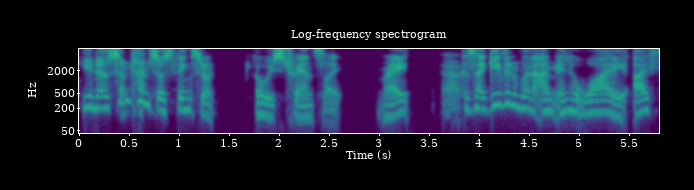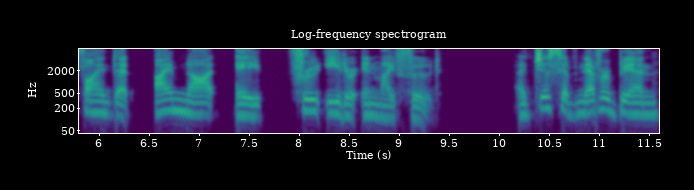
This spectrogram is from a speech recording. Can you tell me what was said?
you know, sometimes those things don't always translate, right? Uh, Because like even when I'm in Hawaii, I find that I'm not a fruit eater in my food. I just have never been,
